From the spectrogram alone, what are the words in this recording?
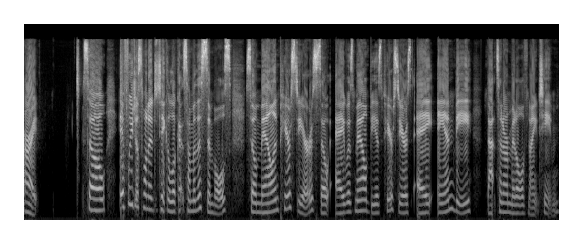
All right, so if we just wanted to take a look at some of the symbols, so male and pierced ears, so A was male, B is pierced ears, A and B, that's in our middle of 19.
